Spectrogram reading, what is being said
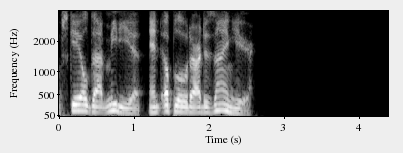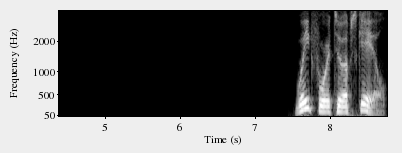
upscale.media and upload our design here. Wait for it to upscale.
